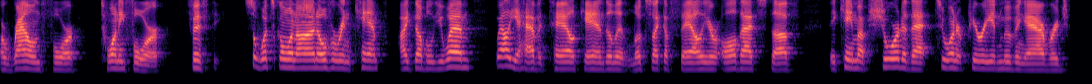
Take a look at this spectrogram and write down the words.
around for 24.50. So, what's going on over in Camp IWM? Well, you have a tail candle, it looks like a failure, all that stuff. They came up short of that 200 period moving average,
